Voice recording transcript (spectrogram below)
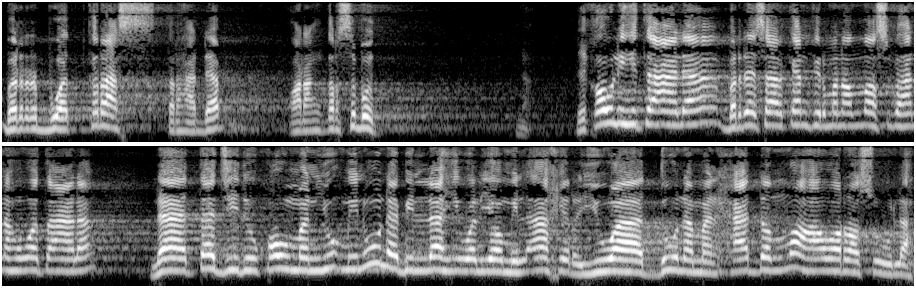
berbuat keras terhadap orang tersebut. Nah, ta'ala berdasarkan firman Allah Subhanahu wa taala, la tajidu qauman yu'minuna billahi wal yawmil akhir yuwaduna man hadallaha wa rasulah.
